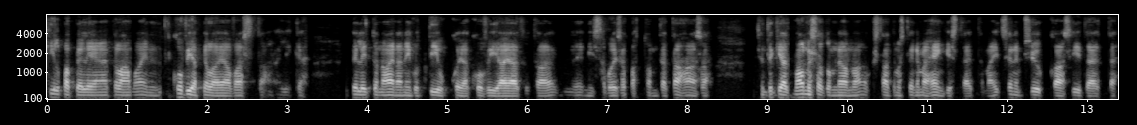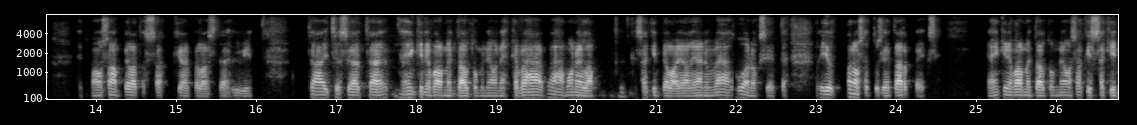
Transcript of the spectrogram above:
kilpapelejä ja pelaan vain kovia pelaajia vastaan. Eli pelit on aina niin kuin tiukkoja, kovia ja tota, niissä voi tapahtua mitä tahansa sen takia valmistautuminen on oikeastaan tämmöistä enemmän henkistä, että mä itseni psyykkaan siitä, että, että mä osaan pelata sakkia ja pelata sitä hyvin. Tämä itse asiassa tämä henkinen valmentautuminen on ehkä vähän, vähän monella sakipelaajalla jäänyt vähän huonoksi, että ei ole panostettu siihen tarpeeksi. Ja henkinen valmentautuminen on sakissakin,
